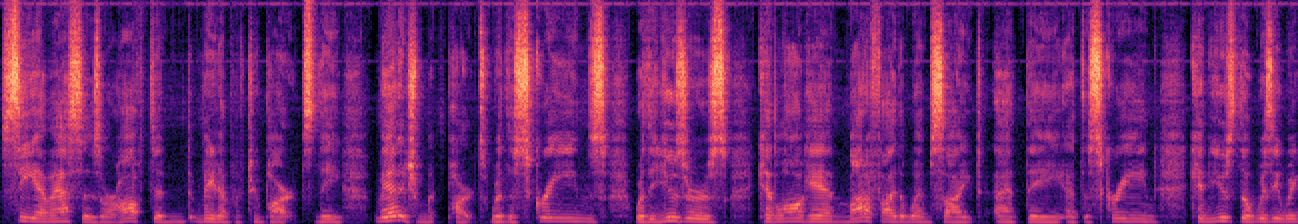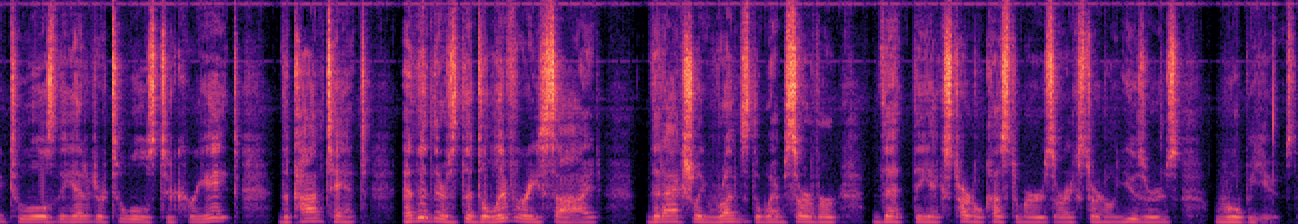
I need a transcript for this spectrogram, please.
CMSs are often made up of two parts. The management parts, where the screens, where the users can log in, modify the website at the at the screen, can use the WYSIWYG tools, the editor tools to create the content and then there's the delivery side that actually runs the web server that the external customers or external users will be used.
